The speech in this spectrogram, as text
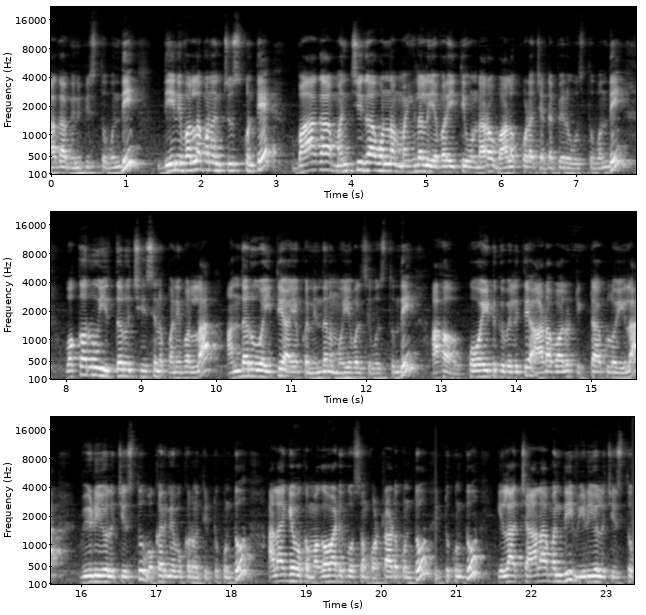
బాగా వినిపిస్తూ ఉంది. దీనివల్ల మనం చూసుకుంటే బాగా మంచిగా ఉన్న మహిళలు ఎవరైతే ఉన్నారో వాళ్ళకు కూడా చెడ్డ పేరు వస్తూ ఉంది. ఒకరు ఇద్దరు చేసిన పని వల్ల అందరూ అయితే ఆ యొక్క నిందను మోయవలసి వస్తుంది. ఆహా కోవైట్కు వెళితే ఆడవాళ్ళు టిక్ టాక్లో ఇలా వీడియోలు చేస్తూ ఒకరిని ఒకరిని తిట్టుకుంటూ అలాగే ఒక మగవాడి కోసం కొట్లాడుకుంటూ తిట్టుకుంటూ ఇలా చాలామంది వీడియోలు చేస్తూ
